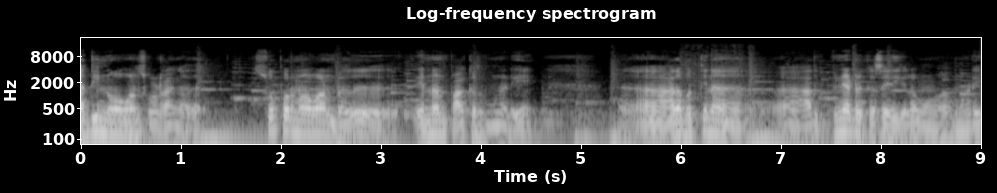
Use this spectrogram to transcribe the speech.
அதிநோவான்னு சொல்கிறாங்க அதை. சூப்பர் நோவான்றது என்னன்னு பார்க்குறதுக்கு முன்னாடி அதை பற்றின அதுக்கு பின்னாடி இருக்க செய்திகளை முன்னாடி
